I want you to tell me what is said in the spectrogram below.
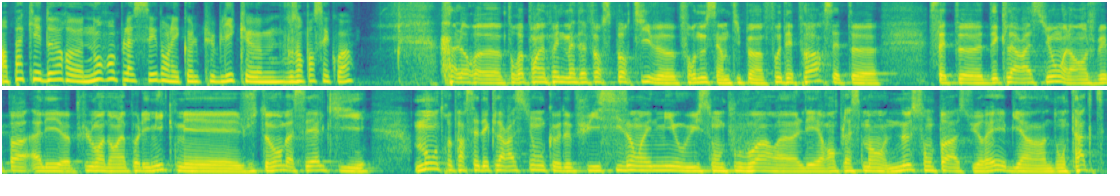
un paquet d'heures non remplacées dans l'école publique. Vous en pensez quoi? Alors, euh, pour reprendre un peu une métaphore sportive, euh, pour nous, c'est un petit peu un faux départ cette euh, cette déclaration. Alors, je ne vais pas aller plus loin dans la polémique, mais justement, bah, c'est elle qui montre par ses déclarations que depuis six ans et demi où ils sont au pouvoir, les remplacements ne sont pas assurés. Eh bien, dont acte.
